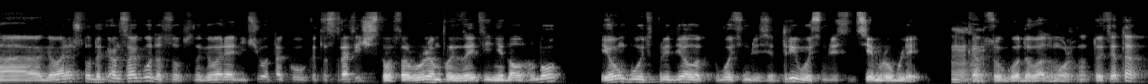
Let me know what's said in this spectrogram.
говорят, что до конца года, собственно говоря, ничего такого катастрофического с рублем произойти не должно, и он будет в пределах 83-87 рублей к концу года, возможно. То есть это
